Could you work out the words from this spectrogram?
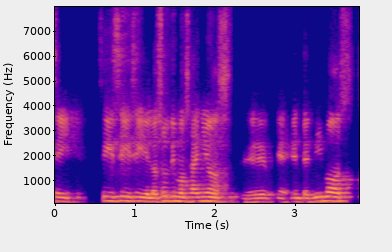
Sí, sí, sí, sí. En los últimos años eh, eh, entendimos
